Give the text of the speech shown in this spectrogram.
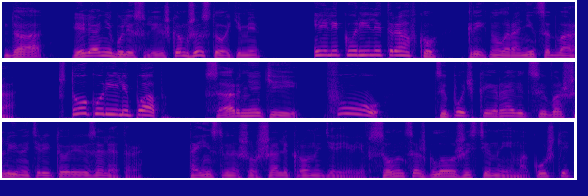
«Да, или они были слишком жестокими». «Или курили травку», — крикнула раница двора. «Что курили, пап?» «Сорняки». «Фу!» Цепочка и равицы вошли на территорию изолятора. Таинственно шуршали кроны деревьев. Солнце жгло жестяные макушки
